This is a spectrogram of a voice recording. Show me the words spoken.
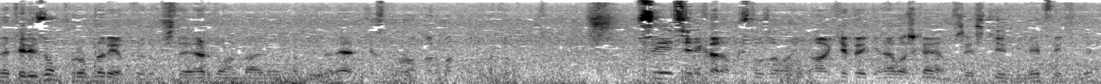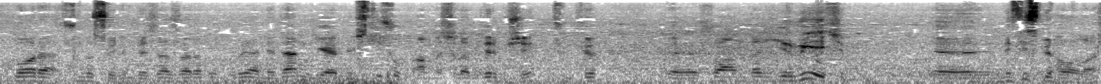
Ve televizyon programları yapıyordum. İşte Erdoğan dahil olmak üzere herkes programlarıma konuktu. Hüseyin Çelik aramıştı o zaman AKP Genel Başkan Yardımcısı eski milletvekili. Bu ara şunu da söyleyeyim Reza Zarrab'ın buraya neden yerleştiği çok anlaşılabilir bir şey. Çünkü e, şu anda 20 Ekim e, nefis bir hava var.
